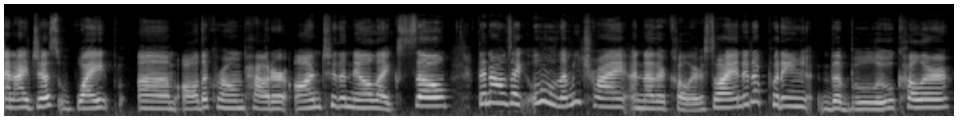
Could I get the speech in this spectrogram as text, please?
and I just wipe um, all the chrome powder onto the nail like so. Then I was like, ooh, let me try another color. So I ended up putting the blue color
